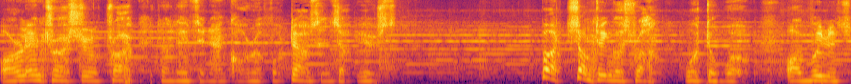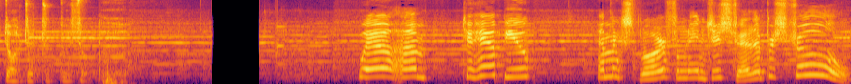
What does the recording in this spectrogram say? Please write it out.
are an ancestral tribe that lives in Ankora for thousands of years. But something was wrong with the world. Our village started to disappear. Well, um, to help you, I'm an explorer from the Interstellar Patrol.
